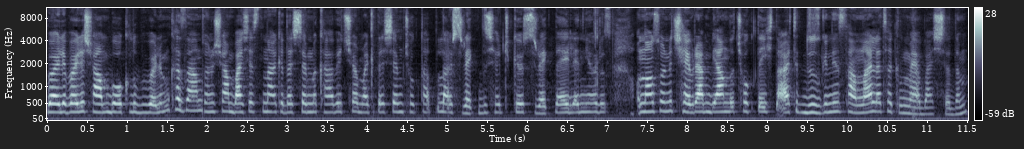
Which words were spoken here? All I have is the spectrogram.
Böyle böyle şu an bu okulu bu bölümü kazandım. Sonra şu an başlasın arkadaşlarımla kahve içiyorum. Arkadaşlarım çok tatlılar. Sürekli dışarı çıkıyoruz. Sürekli eğleniyoruz. Ondan sonra çevrem bir anda çok değişti. Artık düzgün insanlarla takılmaya başladım.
